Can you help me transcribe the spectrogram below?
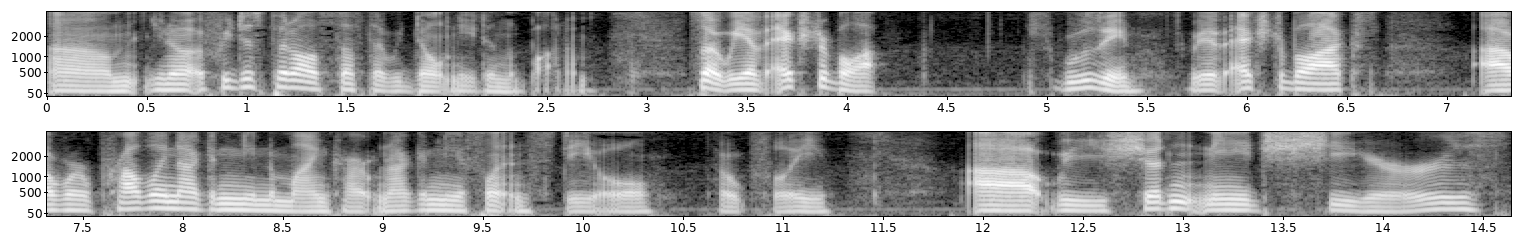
Um, you know, if we just put all the stuff that we don't need in the bottom. So we have extra block. Excuse me. We have extra blocks. Uh, we're probably not going to need a minecart. We're not going to need a flint and steel. Hopefully. Uh, we shouldn't need shears.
